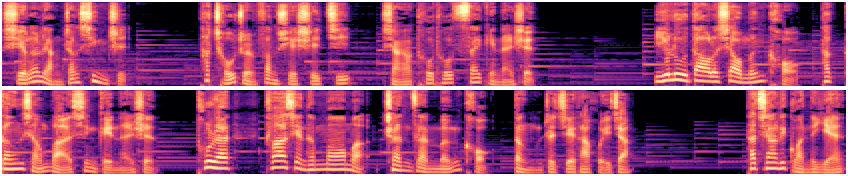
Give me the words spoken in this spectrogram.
写了两张信纸，她瞅准放学时机，想要偷偷塞给男神。一路到了校门口，她刚想把信给男神，突然发现他妈妈站在门口等着接她回家。她家里管得严，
